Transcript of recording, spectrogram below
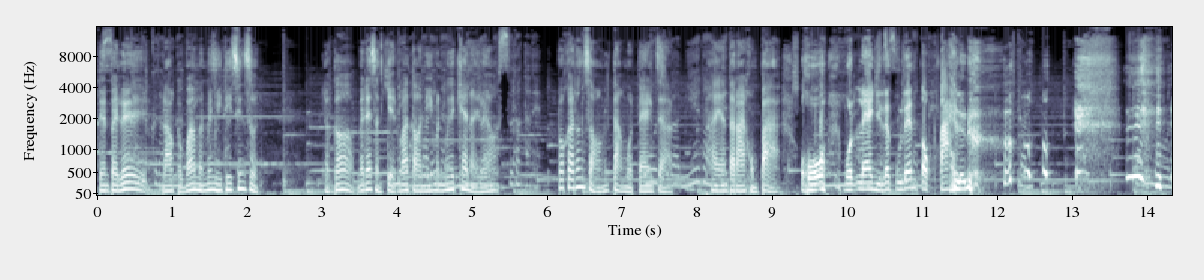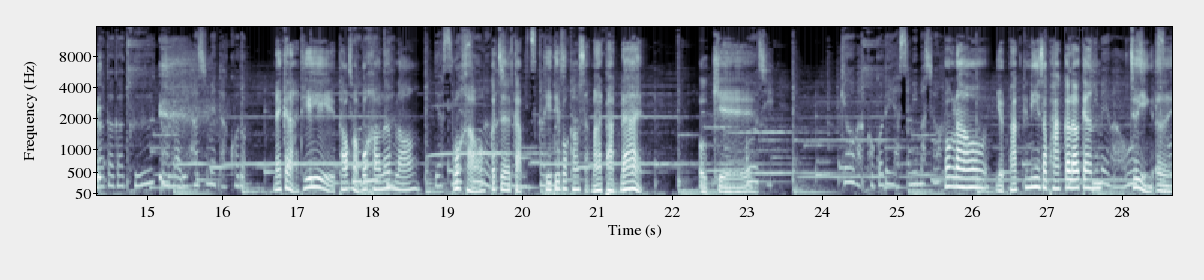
เดินไปเรื่อยราวกับว่ามันไม่มีที่สิ้นสุด แล้วก็ไม่ได้สังเกตว่าตอนนี้มันมืดแค่ไหนแล้ว พวกเขาทั้งสองต่างหมดแรงจากภัยอันตรายของป่า โอ้โห หมดแรงอยู่แล้วกูเล่นตกตายเลยด้วย ะ お腹がぐーっと鳴り始めた頃 ในขณะที่ท้องของพวกเขาเริ่มร้อง พวกเขาก็เจอกับที่ที่พวกเขาสามารถพักได้ โอเค 王子今日はここで休みましょう พวกเราหยุดพักที่นี่สักพักก็แล้วกัน 姫は王子 เจ้าหญิงเอ่ย に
